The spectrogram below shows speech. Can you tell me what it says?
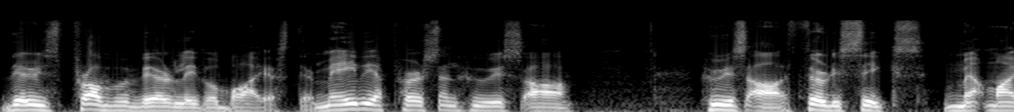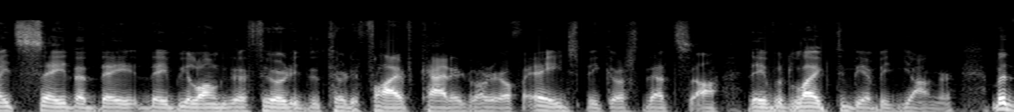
there is probably very little bias there. Maybe a person who is uh, who is uh, 36 might say that they, they belong to the 30 to 35 category of age because that's uh, they would like to be a bit younger. But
